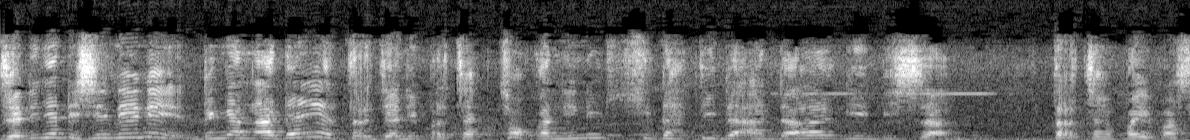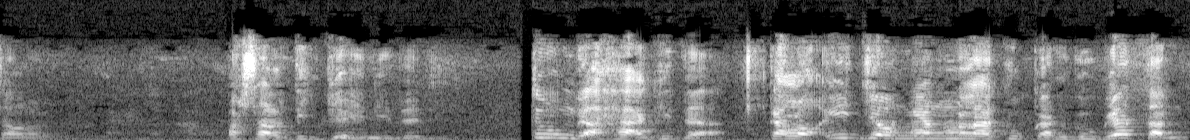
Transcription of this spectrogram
Jadinya di sini ini dengan adanya terjadi percekcokan ini sudah tidak ada lagi bisa tercapai pasal pasal 3 ini tadi. Itu enggak hak kita. Kalau Ijong yang melakukan gugatan,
